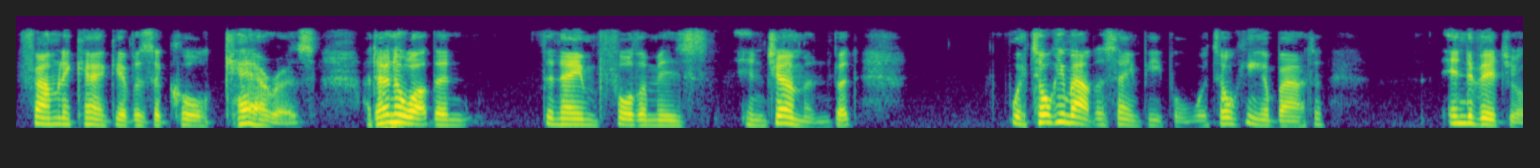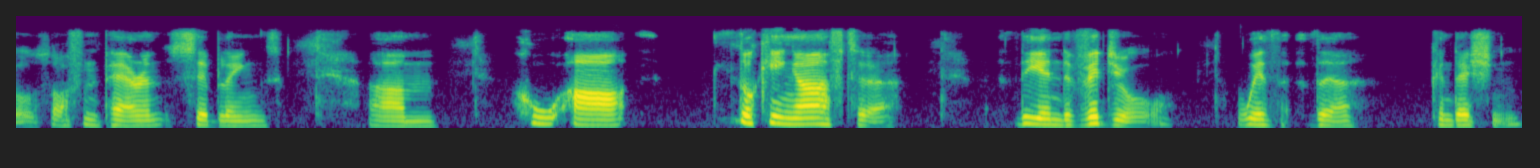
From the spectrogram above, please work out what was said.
family caregivers are called carers. I don't mm-hmm. know what the, the name for them is in German, but we're talking about the same people. We're talking about individuals, often parents, siblings, um, who are looking after the individual with the condition.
